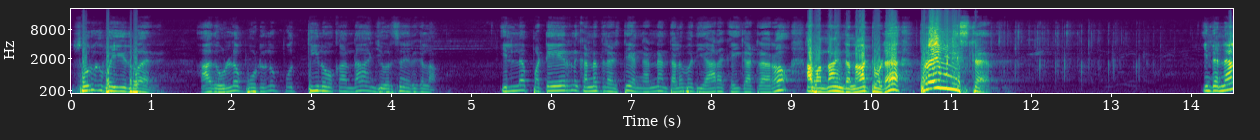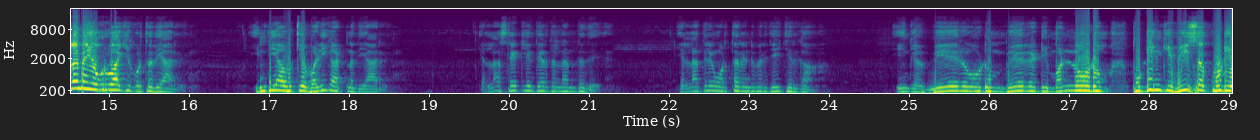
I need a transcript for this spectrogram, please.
சொருகு பைக்குது பார். அது உள்ளே போட்டுன்னு பொத்தின்னு உட்காந்தா அஞ்சு வருஷம் இருக்கலாம். இல்லை பட்டேர்னு கன்னத்தில் அடிச்சுட்டு எங்கள் அண்ணன் தளபதி யாரை கை காட்டுறாரோ அவன் தான் இந்த நாட்டோட பிரைம் மினிஸ்டர் இந்த நிலைமையை உருவாக்கி கொடுத்தது யார்? இந்தியாவுக்கே வழிகாட்டினது யார்? எல்லா ஸ்டேட்லேயும் தேர்தல் நடந்தது. எல்லாத்துலேயும் ஒருத்தன் ரெண்டு பேர் ஜெயிச்சிருக்கான். இங்கே வேரோடும் வேரடி மண்ணோடும் புடுங்கி வீசக்கூடிய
